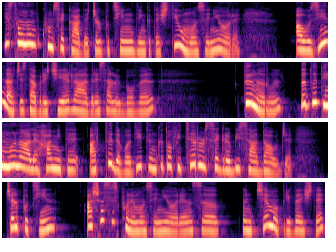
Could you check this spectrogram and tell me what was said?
Este un om cum se cade, cel puțin din câte știu, monseniore. Auzind aceste aprecieri la adresa lui Bovel, tânărul dădu din mână ale Hamite atât de vădit încât ofițerul se grăbi să adauge. Cel puțin, așa se spune, monseniore, însă, în ce mă privește,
